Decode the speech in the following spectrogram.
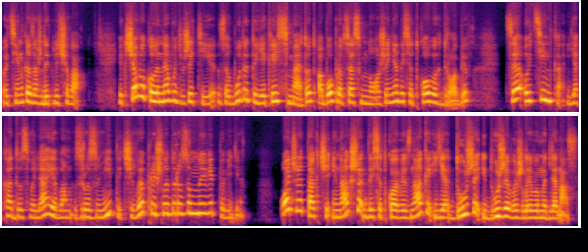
Оцінка завжди ключова. Якщо ви коли-небудь в житті забудете якийсь метод або процес множення десяткових дробів, це оцінка, яка дозволяє вам зрозуміти, чи ви прийшли до розумної відповіді. Отже, так чи інакше, десяткові знаки є дуже і дуже важливими для нас.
